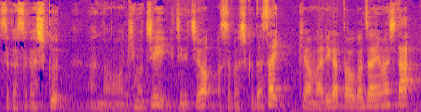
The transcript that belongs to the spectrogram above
すがすがしく、あの、気持ちいい一日をお過ごしください。今日もありがとうございました。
